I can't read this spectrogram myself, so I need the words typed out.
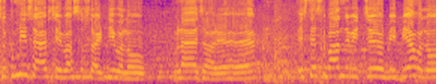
ਸੁਖਮਨੀ ਸਾਹਿਬ ਸੇਵਾ ਸੁਸਾਇਟੀ ਵੱਲੋਂ ਮਨਾਇਆ ਜਾ ਰਿਹਾ ਹੈ। ਇਸ ਦੇ ਸਬੰਧ ਵਿੱਚ ਬੀਬੀਆਂ ਵੱਲੋਂ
